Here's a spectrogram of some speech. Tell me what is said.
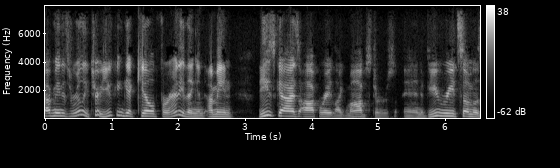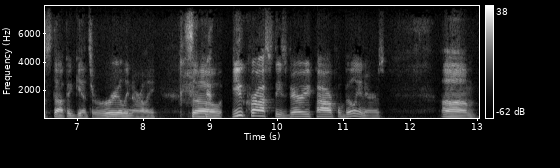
I mean, it's really true. You can get killed for anything, and I mean, these guys operate like mobsters. And if you read some of the stuff, it gets really gnarly. So if you cross these very powerful billionaires, um,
